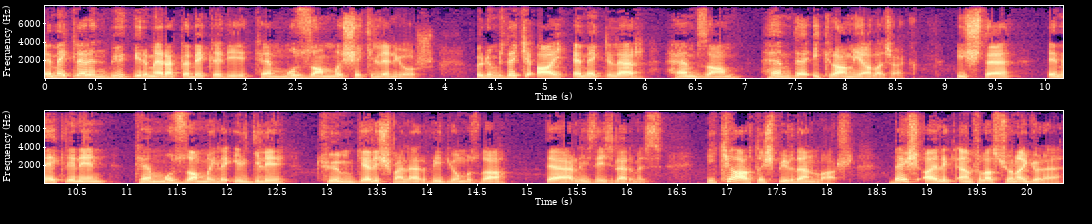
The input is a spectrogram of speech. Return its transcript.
Emeklerin büyük bir merakla beklediği Temmuz zammı şekilleniyor. Önümüzdeki ay emekliler hem zam hem de ikramiye alacak. İşte emeklinin Temmuz zammı ile ilgili tüm gelişmeler videomuzda değerli izleyicilerimiz. İki artış birden var. 5 aylık enflasyona göre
